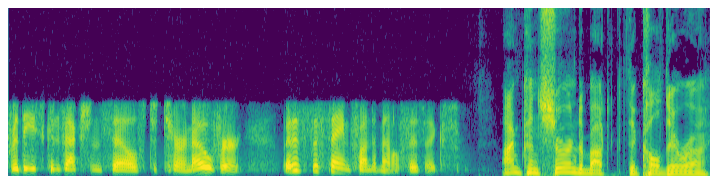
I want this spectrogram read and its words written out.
for these convection cells to turn over. But it's the same fundamental physics. I'm concerned about the caldera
